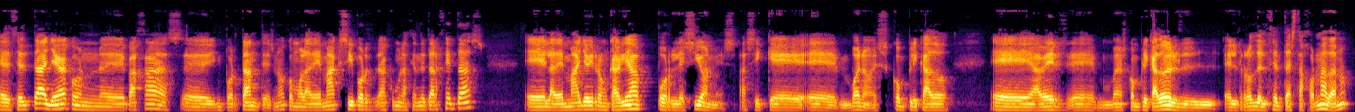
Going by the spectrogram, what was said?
El Celta llega con eh, bajas eh, importantes, ¿no? Como la de Maxi por acumulación de tarjetas, eh, la de Mayo y Roncaglia por lesiones. Así que, eh, bueno, es complicado. a ver, es complicado el, el rol del Celta esta jornada, ¿no?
